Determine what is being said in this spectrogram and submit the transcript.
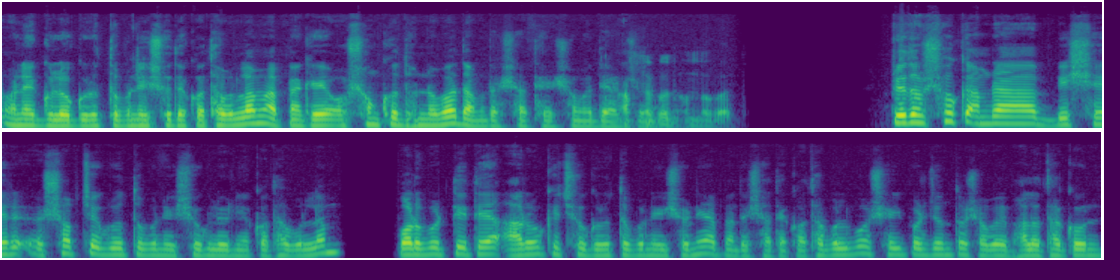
অনেকগুলো গুরুত্বপূর্ণ ইস্যুতে কথা বললাম। আপনাকে অসংখ্য ধন্যবাদ আমাদের সাথে সময় দেওয়ার জন্য। ধন্যবাদ। প্রিয় দর্শক আমরা বিশ্বের সবচেয়ে গুরুত্বপূর্ণ ইস্যুগুলো নিয়ে কথা বললাম। পরবর্তীতে আরও কিছু গুরুত্বপূর্ণ ইস্যু নিয়ে আপনাদের সাথে কথা বলব। সেই পর্যন্ত সবাই ভালো থাকুন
